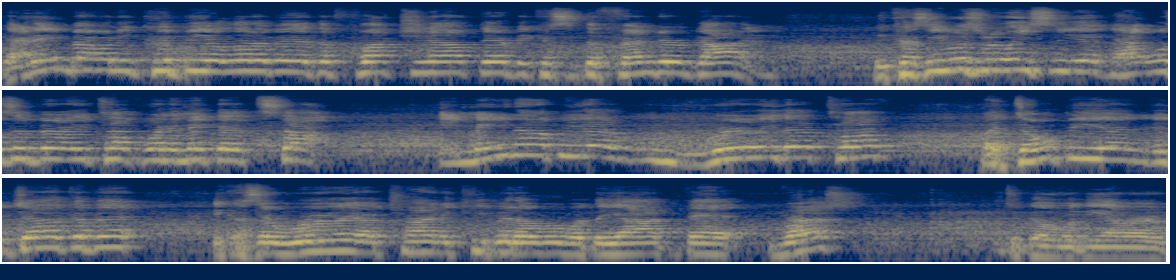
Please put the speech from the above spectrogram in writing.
That inbounding could be a little bit of deflection out there because the defender got him. Because he was releasing it, that was a very tough one to make that stop. It may not be that really that tough, but don't be angelic of it because they really are trying to keep it over with the odd fit rush to go with the other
